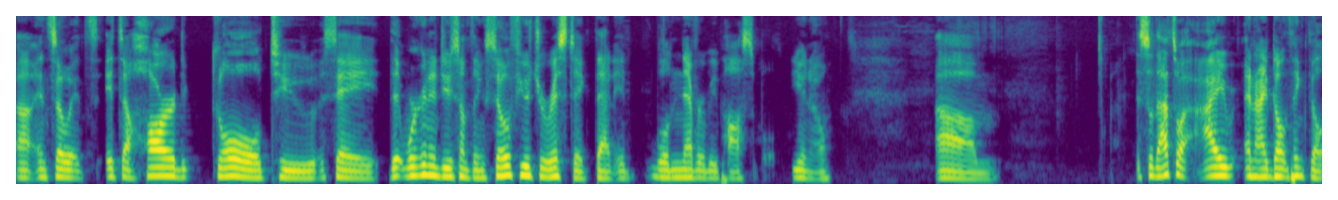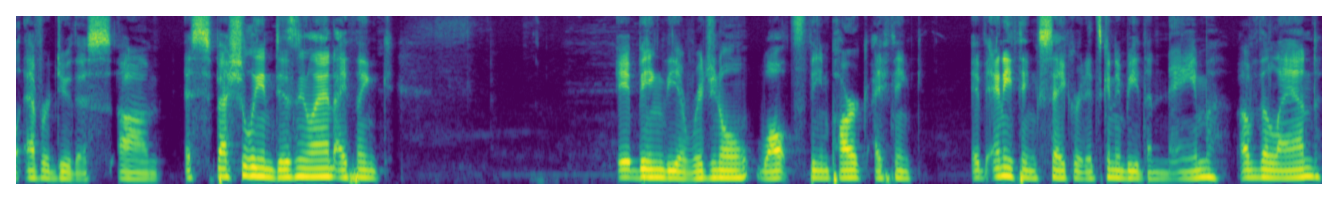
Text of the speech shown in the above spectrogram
Uh, and so it's it's a hard goal to say that we're going to do something so futuristic that it will never be possible you know? Um so that's why i and i don't think they'll ever do this um especially in disneyland i think it being the original Walt's theme park, I think if anything sacred, it's going to be the name of the land.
